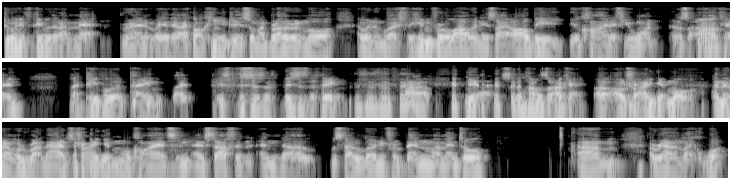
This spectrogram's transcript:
doing it for people that I met randomly. And they're like, Oh, can you do this? Or my brother in law, I went and worked for him for a while. And he's like, I'll be your client if you want. And I was like, Oh, okay. Like people are paying, like, this is a, this is the thing. This is the thing. Um, yeah. So then I was like, okay, I'll, I'll, try and get more. And then I would run ads, try and get more clients and, and stuff. And, and uh, started learning from Ben, my mentor, um, around like what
